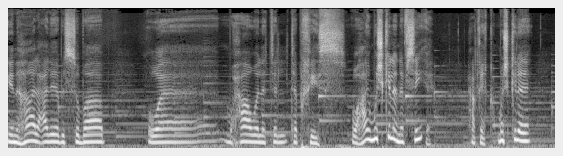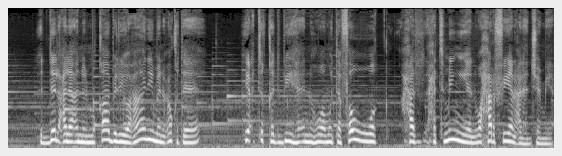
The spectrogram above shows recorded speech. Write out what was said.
ينهال عليه بالسباب. ومحاولة التبخيس. وهاي مشكلة نفسية حقيقة. مشكلة تدل على أن المقابل يعاني من عقدة يعتقد بها أنه هو متفوق حتميا وحرفيا على الجميع.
